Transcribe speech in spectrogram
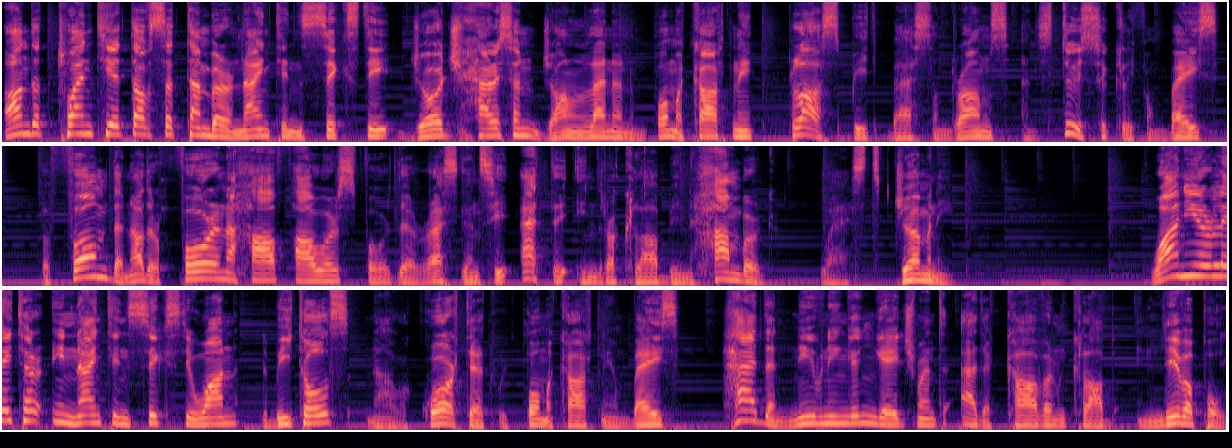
On the 20th of September 1960, George Harrison, John Lennon and Paul McCartney, plus Pete Best on drums and Stu Sutcliffe on bass, performed another four and a half hours for their residency at the Indra Club in Hamburg, West Germany. One year later, in 1961, the Beatles, now a quartet with Paul McCartney on bass, had an evening engagement at the Cavern Club in Liverpool.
